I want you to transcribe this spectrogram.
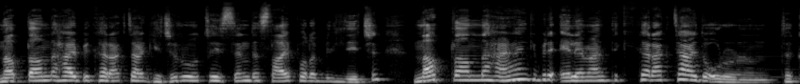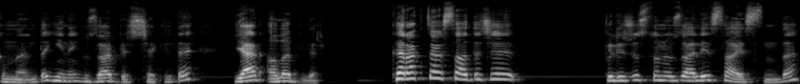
Natlan'da her bir karakter gece ruhu tesislerine de sahip olabildiği için Natlan'da herhangi bir elementteki karakter de Orun'un takımlarında yine güzel bir şekilde yer alabilir. Karakter sadece Phlogiston özelliği sayesinde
